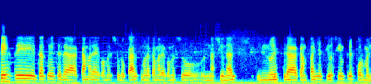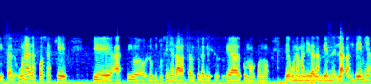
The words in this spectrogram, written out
desde, tanto desde la Cámara de Comercio local como la Cámara de Comercio nacional, nuestra campaña ha sido siempre formalizar. Una de las cosas que, que ha sido lo que tú señalabas, tanto la crisis social como, como de alguna manera también la pandemia,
